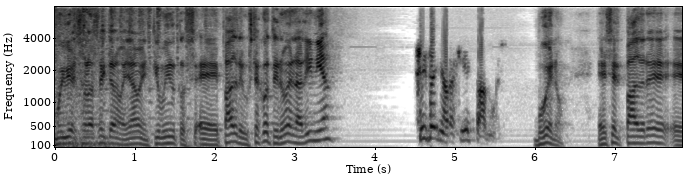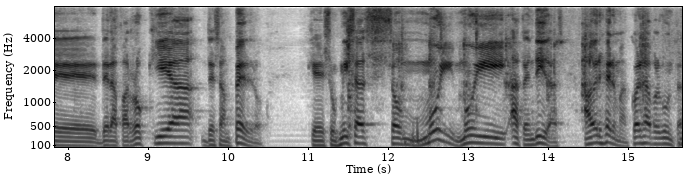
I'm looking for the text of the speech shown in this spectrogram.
Muy bien, son las 6 de la mañana, 21 minutos. Eh, padre, ¿usted continúa en la línea? Sí, señor, aquí estamos. Bueno, es el padre eh, de la parroquia de San Pedro. que sus misas son muy, muy atendidas. A ver, Germán, ¿cuál es la pregunta?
